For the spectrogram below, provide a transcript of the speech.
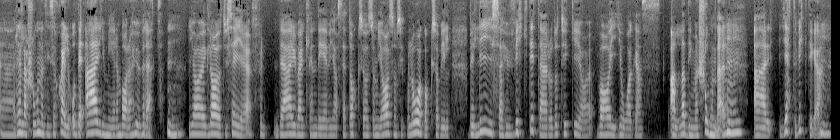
Eh, relationen till sig själv och det är ju mer än bara huvudet. Mm. Jag är glad att du säger det för det är ju verkligen det vi har sett också som jag som psykolog också vill belysa hur viktigt det är och då tycker jag vad i yogans alla dimensioner Mm. är jätteviktiga.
